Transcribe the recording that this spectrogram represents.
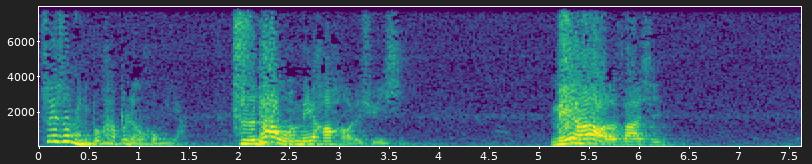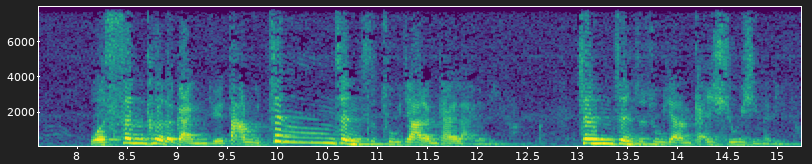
所以说你不怕不能弘扬，只怕我们没好好的学习。没好好的发心，我深刻的感觉，大陆真正是出家人该来的地方，真正是出家人该修行的地方，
